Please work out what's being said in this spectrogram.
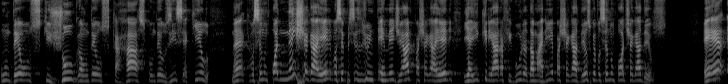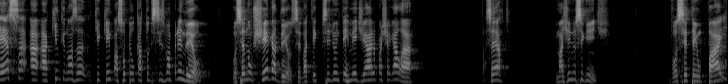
um Deus que julga, um Deus carrasco, um Deus isso e aquilo né, que você não pode nem chegar a ele, você precisa de um intermediário para chegar a ele, e aí criar a figura da Maria para chegar a Deus, porque você não pode chegar a Deus. É essa a, aquilo que nós, que quem passou pelo catolicismo aprendeu. Você não chega a Deus, você vai ter que precisar de um intermediário para chegar lá. Tá certo? Imagine o seguinte: você tem um pai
